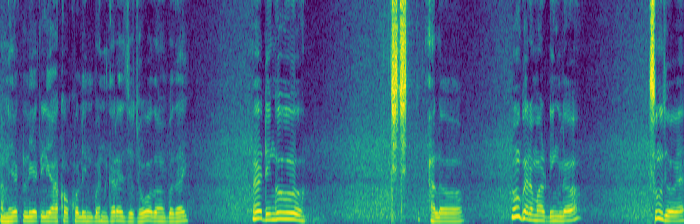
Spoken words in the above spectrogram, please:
અને એકલી એકલી આંખો ખોલીને બંધ કરે છે. જુઓ તમે બધાય. એ ઢીંગુ. હાલો. શું કરે મારો ઢીંગલો? શું જોવે?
